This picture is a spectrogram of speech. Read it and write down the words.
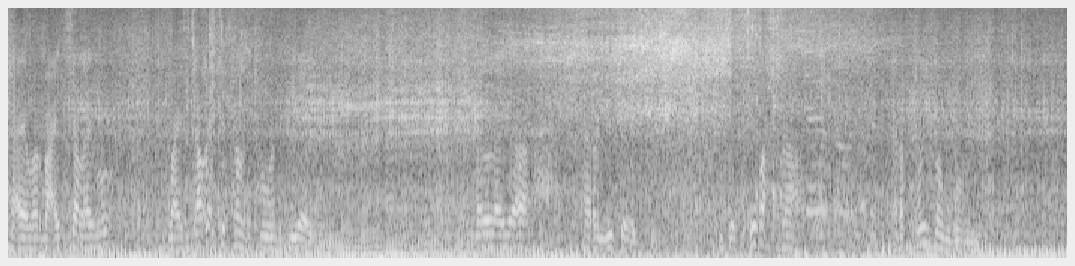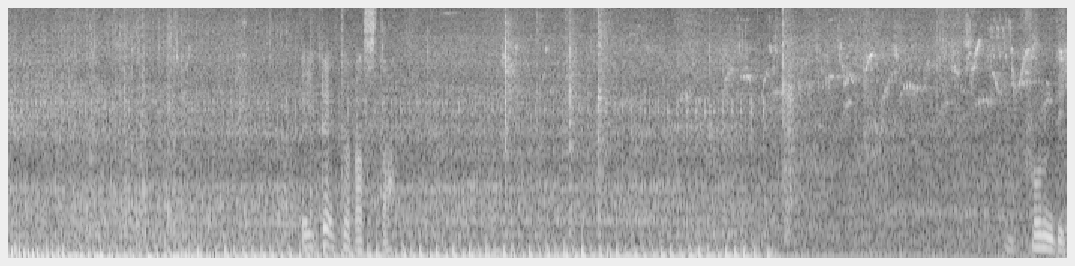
হ্যাঁ এবার বাইক চালাইবো। বাইক চালাইতে চালাইতে আমার দিয়ে আইবো তার লাগা তারা যে কুয়াশা, তারা কই কম এইটাই তো রাস্তা ফোন দি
